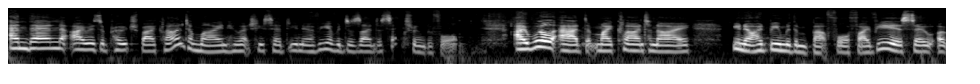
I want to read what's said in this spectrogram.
and then I was approached by a client of mine who actually said, you know, have you ever designed a sex room before? I will add that my client and I. You know, I'd been with them about four or five years, so uh,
